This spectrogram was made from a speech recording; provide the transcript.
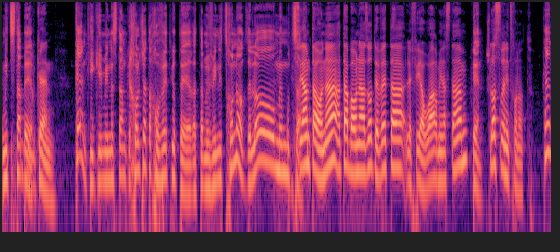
מצטבר. כן. כן, כי, כי מן הסתם, ככל שאתה חובט יותר, אתה מביא ניצחונות, זה לא ממוצע. סיימת עונה, אתה בעונה הזאת הבאת, לפי הוואר מן הסתם, כן, 13 ניצחונות. כן,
